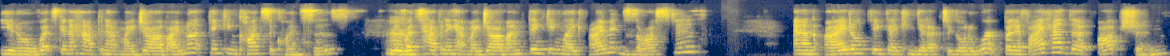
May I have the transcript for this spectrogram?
you know, what's going to happen at my job. I'm not thinking consequences Mm. of what's happening at my job. I'm thinking like I'm exhausted and I don't think I can get up to go to work. But if I had the option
